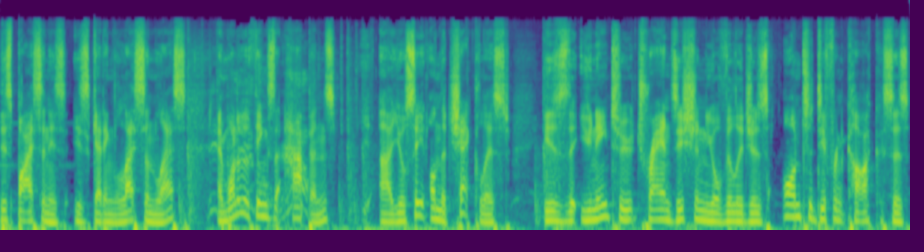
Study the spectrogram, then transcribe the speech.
this bison is, is getting less and less. And one of the things that happens, uh, you'll see it on the checklist, is that you need to transition your villagers onto different carcasses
